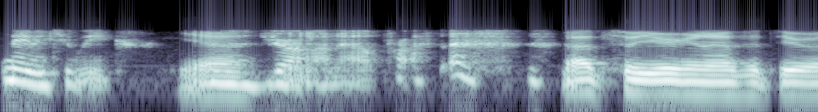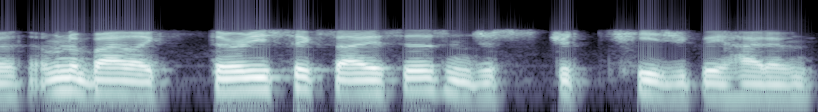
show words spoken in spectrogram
Maybe two weeks. Yeah, drawn out process. that's what you're gonna have to do. with. I'm gonna buy like 36 ices and just strategically hide them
